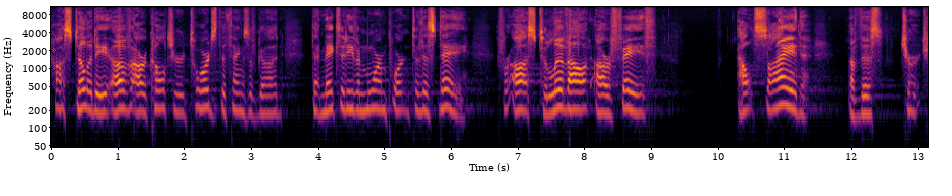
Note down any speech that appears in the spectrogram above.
hostility of our culture towards the things of God that makes it even more important to this day for us to live out our faith outside of this church.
